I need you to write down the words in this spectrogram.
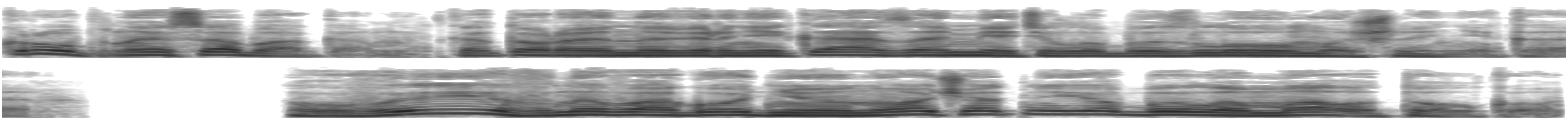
Крупная собака, которая наверняка заметила бы злоумышленника. Увы, в новогоднюю ночь от нее было мало толку.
